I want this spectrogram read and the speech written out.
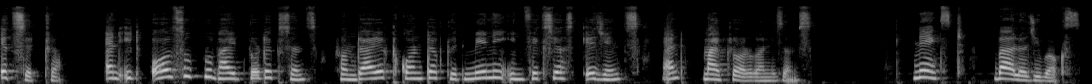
etc. And it also provides protections from direct contact with many infectious agents and microorganisms. Next, biology box.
